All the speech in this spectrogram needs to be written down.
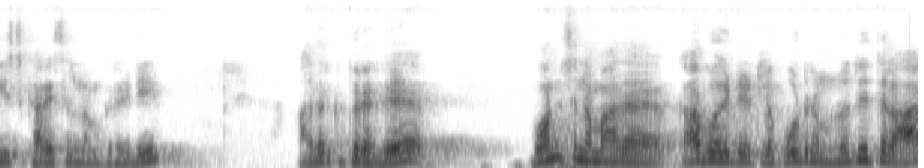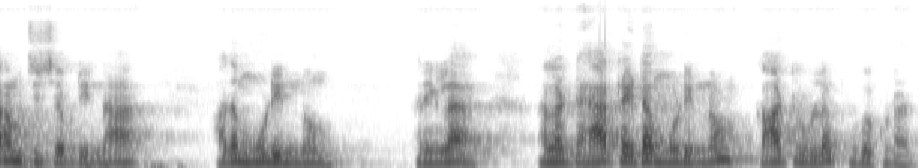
ஈஸ்ட் கரைசல் நமக்கு ரெடி அதற்கு பிறகு ஒன்ஸ் நம்ம அதை கார்போஹைட்ரேட்டில் போட்டு நம்ம நுதித்தல் ஆரம்பிச்சிச்சு அப்படின்னா அதை மூடிடணும். சரிங்களா? நல்லா ஏர் டைட்டாக மூடிடணும். காற்று உள்ளே புகக்கூடாது.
